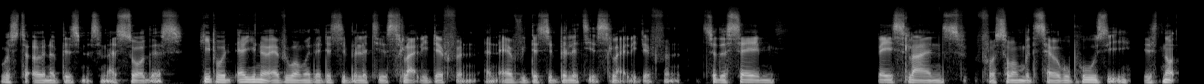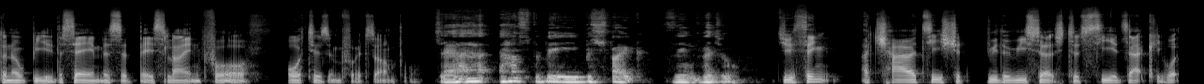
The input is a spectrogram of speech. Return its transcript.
was to own a business and I saw this, people, eh, you know, everyone with a disability is slightly different, and every disability is slightly different. So the same baselines for someone with cerebral palsy is not going to be the same as a baseline for autism, for example. So it has to be bespoke to the individual. Do you think a charity should do the research to see exactly what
